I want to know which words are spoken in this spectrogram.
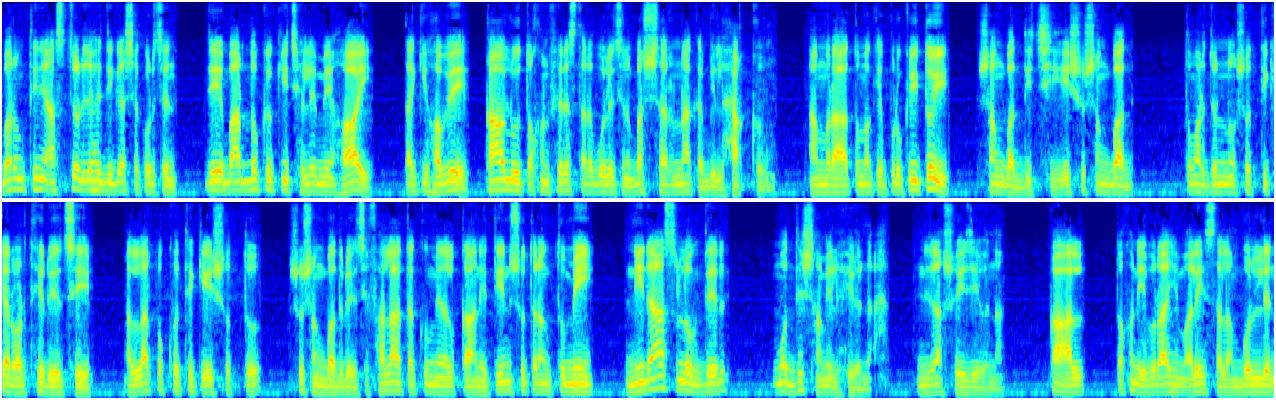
বরং তিনি আশ্চর্য হয়ে জিজ্ঞাসা করছেন, যে বার্ধক্য কি ছেলে মেয়ে হয়? তা কি হবে? কালু, তখন ফেরেস্তারা বলেছেন বাসার না কাবিল হাক। আমরা তোমাকে প্রকৃতই সংবাদ দিচ্ছি। এই সুসংবাদ তোমার জন্য সত্যিকার অর্থে রয়েছে। আল্লাহর পক্ষ থেকে এই সত্য সুসংবাদ রয়েছে। ফালা তাকুমিনাল কানে তিন সুতরাং তুমি নিরাশ লোকদের মধ্যে সামিল হইও না। নিরাশ হয়ে যেও না। কাল তখন ইব্রাহিম আলি সাল্লাম বললেন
